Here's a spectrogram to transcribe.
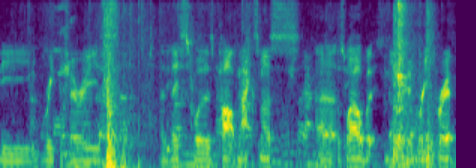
the Reaper Cherries. And this was part of Maximus uh, as well, but you could Reaper it.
